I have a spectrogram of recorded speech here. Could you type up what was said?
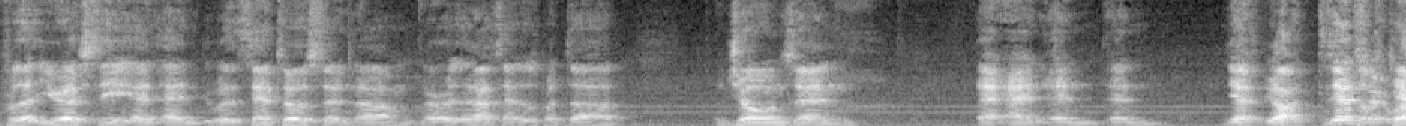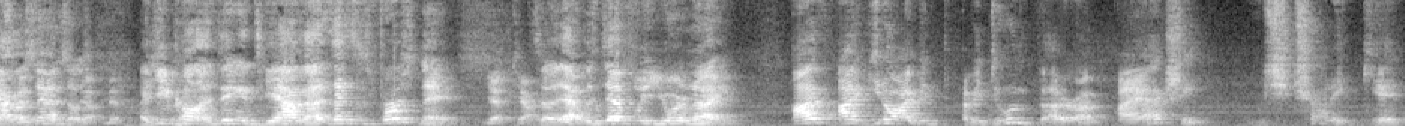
for that UFC and and with Santos and um or not Santos but uh, Jones and and and and. and yeah, yeah, Santos, Well, Thiago Santos, Santos. yep, yep. I keep calling thinking Thiago. That's, that's his first name. Yeah, yeah. So that was definitely your night. I've, I, you know, I've been, I've been doing better. I, I actually, we should try to get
